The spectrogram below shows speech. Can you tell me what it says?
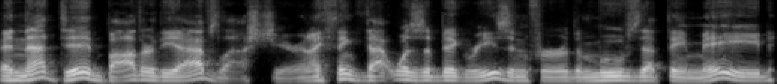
And that did bother the Avs last year. And I think that was a big reason for the moves that they made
